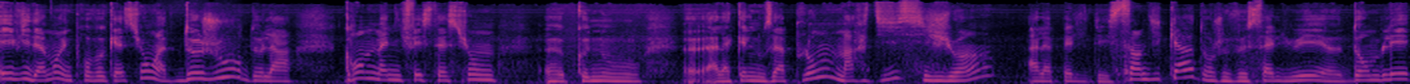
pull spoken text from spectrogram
évidemment une provocation à deux jours de la grande manifestation euh, que nous, euh, à laquelle nous appelons mardi 6 juin à l'appel des syndicats, dont je veux saluer euh, d'emblée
